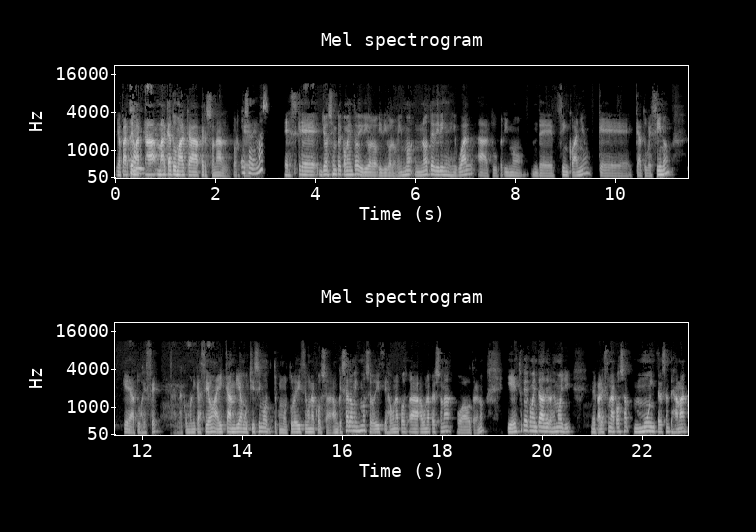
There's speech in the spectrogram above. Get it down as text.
Y aparte marca, marca tu marca personal. Porque... Eso además. Es que yo siempre comento y digo, y digo lo mismo, no te diriges igual a tu primo de cinco años que, a tu vecino, que a tu jefe. La comunicación ahí cambia muchísimo, como tú le dices una cosa, aunque sea lo mismo, se lo dices a una, a una persona o a otra, ¿no? Y esto que comentabas de los emojis, me parece una cosa muy interesante jamás.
